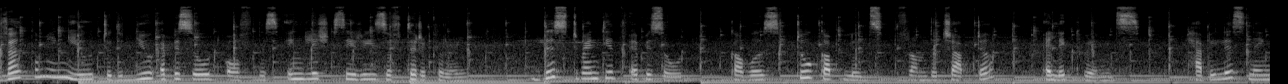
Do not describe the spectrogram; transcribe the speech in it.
welcoming you to the new episode of this English series of Tirukkural. This 20th episode covers two couplets from the chapter Eloquence. Happy listening!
